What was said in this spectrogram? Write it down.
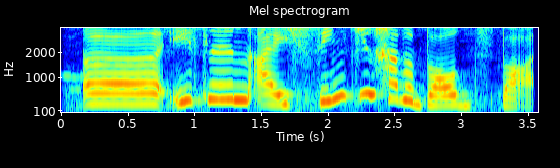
Uh, Ethan, I think you have a bald spot.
